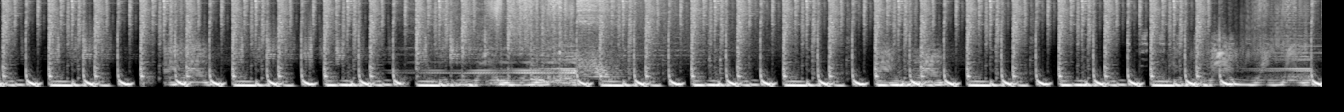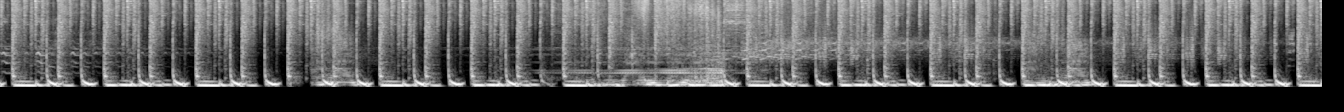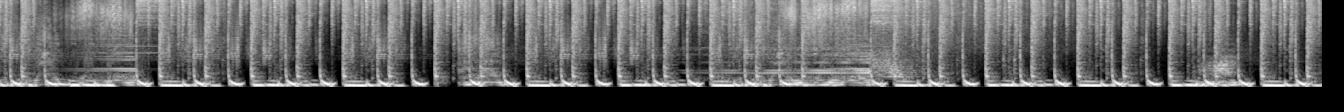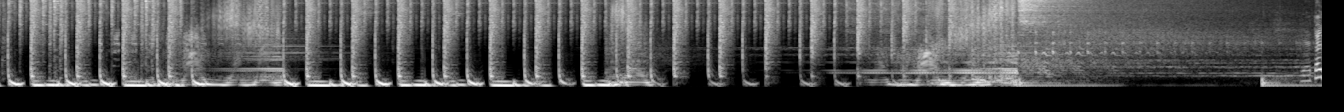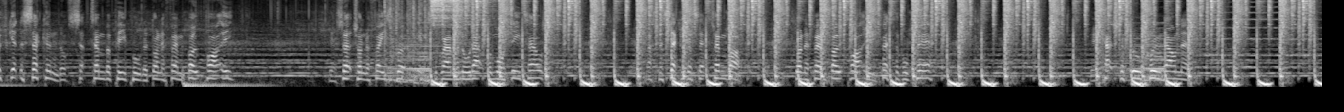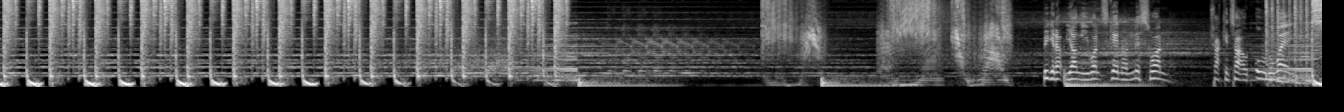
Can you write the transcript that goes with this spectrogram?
Don't forget the 2nd of September, people, the Don FM boat party. Yeah, search on the Facebook, Instagram, and all that for more details. That's the 2nd of September, Don FM boat party, festival pier. Yeah, catch the full crew down there. Big it up Youngie once again on this one. Track entitled All the Way.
